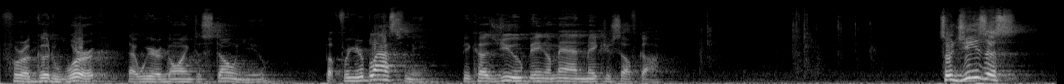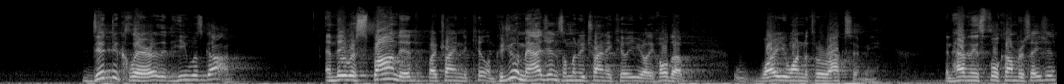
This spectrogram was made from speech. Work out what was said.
for a good work that we are going to stone you, but for your blasphemy, because you, being a man, make yourself God. So Jesus did declare that he was God. And they responded by trying to kill him. Could you imagine somebody trying to kill you? You're like, hold up, why are you wanting to throw rocks at me? And having this full conversation?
